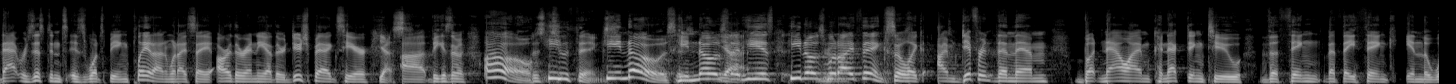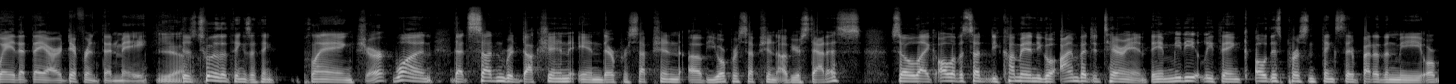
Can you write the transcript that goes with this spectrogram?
that resistance is what's being played on when I say, "Are there any other douchebags here?" Yes. uh, because they're like, "Oh, There's he- two things. He knows. He knows yeah. that he is. He knows what I think. So like, I'm different than them, but now I'm connecting to the thing that they think in the way that they are different than me. Yeah. There's two other things I think playing. Sure. One, that sudden reduction in their perception of your perception of your status. So, like, all of a sudden you come in, you go, I'm vegetarian. They immediately think, oh, this person thinks they're better than me or,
